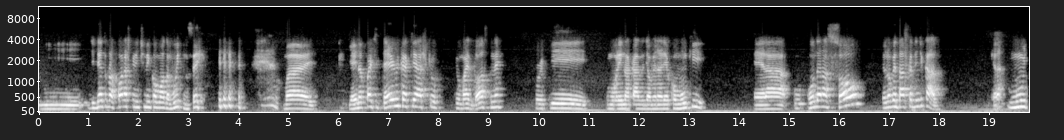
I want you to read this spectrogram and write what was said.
E de dentro para fora acho que a gente não incomoda muito, não sei. Mas. E aí na parte térmica que acho que eu que eu mais gosto, né? Porque eu morei na casa de alvenaria comum que era o, quando era sol, eu não aguentava ficar dentro de casa. Que era muito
